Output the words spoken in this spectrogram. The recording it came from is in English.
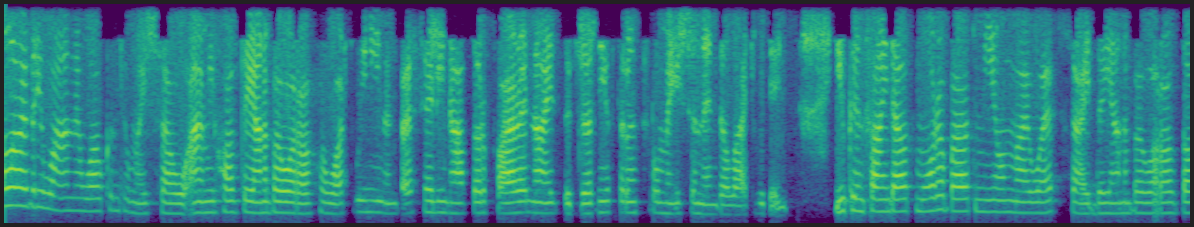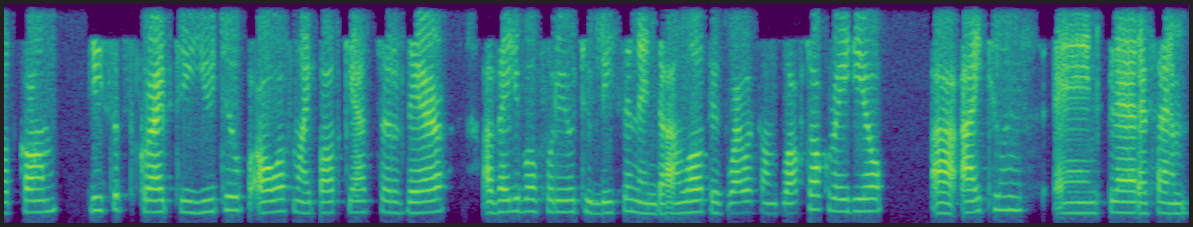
Hello, everyone, and welcome to my show. I'm your host, Diana Bellerose, award-winning and best-selling author, Fire and Ice, The Journey of Transformation and the Light Within. You can find out more about me on my website, diannabellerose.com. Please subscribe to YouTube. All of my podcasts are there, available for you to listen and download, as well as on Blog Talk Radio, uh, iTunes, and Player FM.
